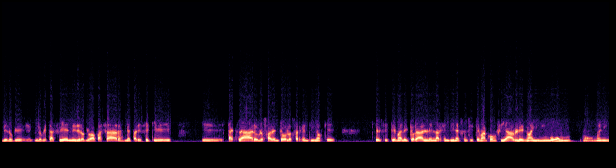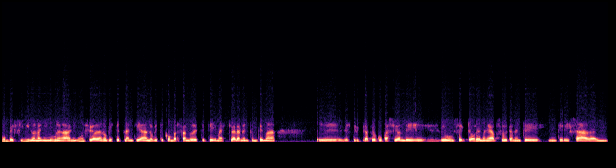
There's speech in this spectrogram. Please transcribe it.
de lo que de lo que está haciendo y de lo que va a pasar. Me parece que eh, está claro, lo saben todos los argentinos que, que, el sistema electoral en la Argentina es un sistema confiable. No hay ningún no, hay ningún vecino, no hay ninguna ningún ciudadano que esté planteando, que esté conversando de este tema. Es claramente un tema eh, estricta preocupación de, un sector de manera absolutamente interesada y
